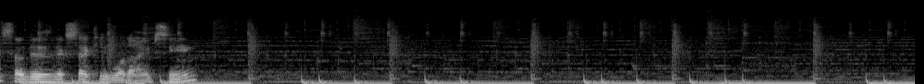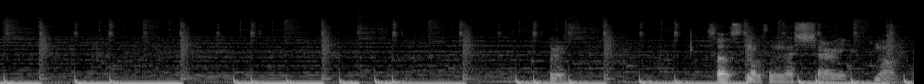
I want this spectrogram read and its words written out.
So this is exactly what I'm seeing. Hmm. So it's not a necessary one.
